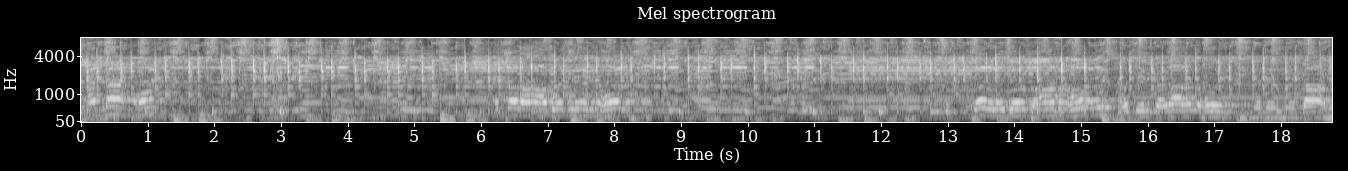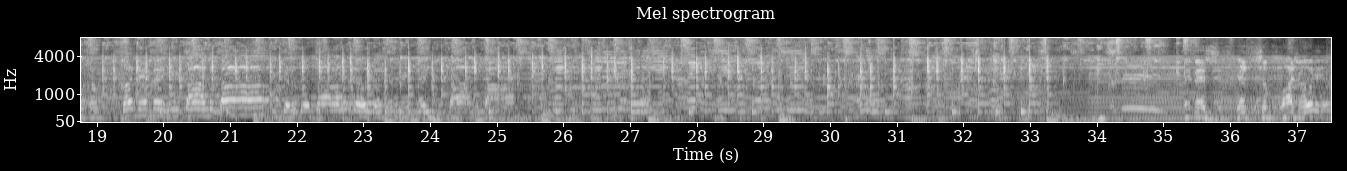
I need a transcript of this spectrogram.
ખાતા હોય કળા બચેર હોય સરળ જવાન હોય પોતેર કળાર હોય સિંગલ બચાવતમ મને નહીં તાલતા સિંગલ નહીં તાલ શ્રેષ્ઠ સમાજ હોય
